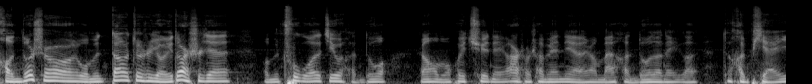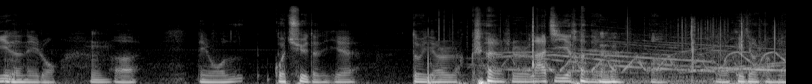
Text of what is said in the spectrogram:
很多时候我们当就是有一段时间我们出国的机会很多，然后我们会去那个二手唱片店，然后买很多的那个都很便宜的那种，嗯呃，那种过去的那些都已经是是垃圾了那种啊，那种黑胶唱片。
